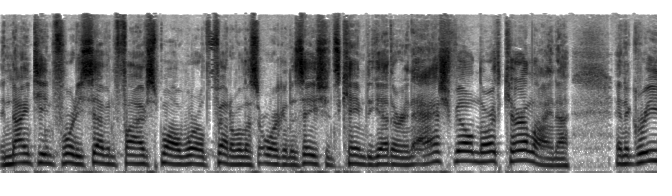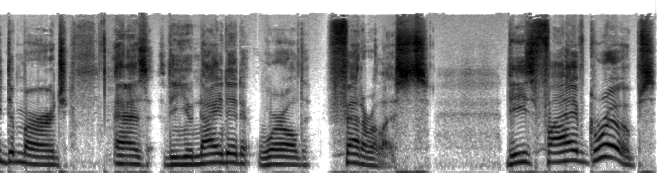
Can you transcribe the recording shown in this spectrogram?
In 1947, five small World Federalist organizations came together in Asheville, North Carolina, and agreed to merge as the United World Federalists. These five groups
